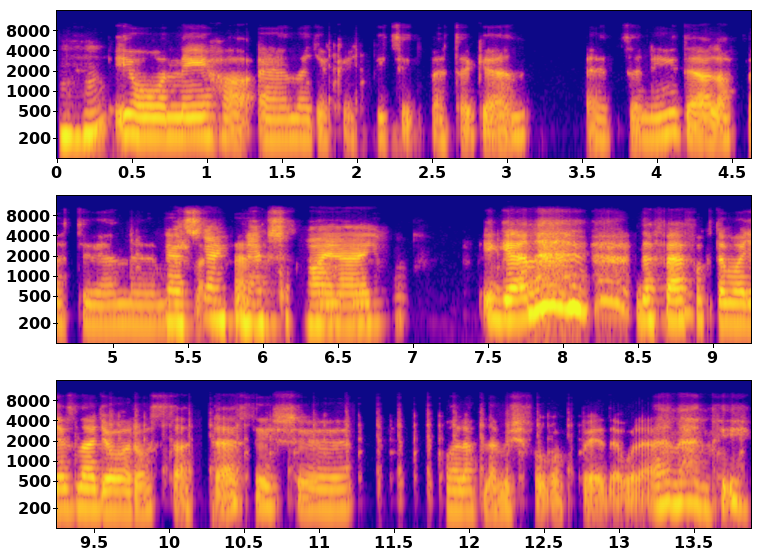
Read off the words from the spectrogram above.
Uh-huh. Jó, néha elmegyek egy picit betegen edzeni, de alapvetően... De senkinek sem ajánljuk. Igen, de felfogtam, hogy ez nagyon rosszat tesz, és holnap nem is fogok például elmenni.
